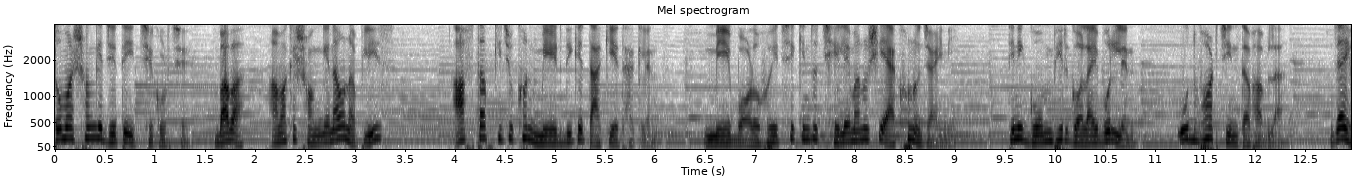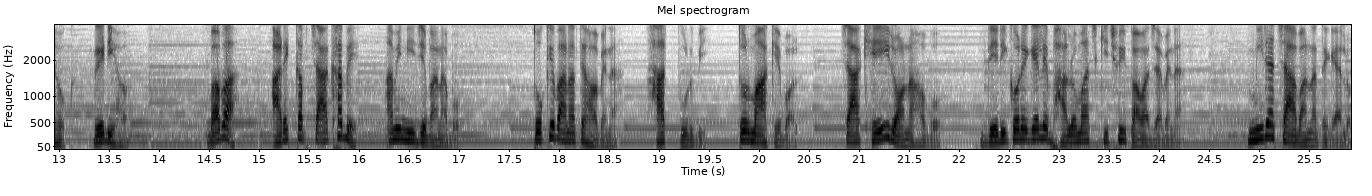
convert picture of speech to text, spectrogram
তোমার সঙ্গে যেতে ইচ্ছে করছে। বাবা, আমাকে সঙ্গে নাও না, প্লিজ। আফতাব কিছুক্ষণ মেয়ের দিকে তাকিয়ে থাকলেন। মেয়ে বড় হয়েছে, কিন্তু ছেলে মানুষই এখনও যায়নি। তিনি গম্ভীর গলায় বললেন, উদ্ভট চিন্তা ভাবলা যাই হোক, রেডি হ। বাবা, আরেক কাপ চা খাবে? আমি নিজে বানাবো। তোকে বানাতে হবে না। হাত পুরবি তোর মাকে বল। চা খেয়েই রওনা হব। দেরি করে গেলে ভালো মাছ কিছুই পাওয়া যাবে না। মীরা চা বানাতে গেল।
